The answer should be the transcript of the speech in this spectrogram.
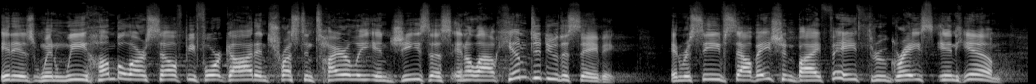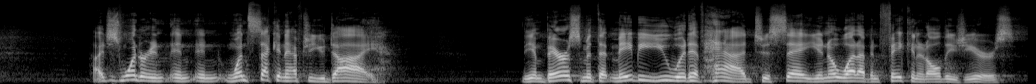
it is when we humble ourselves before God and trust entirely in Jesus and allow Him to do the saving and receive salvation by faith through grace in Him. I just wonder in, in, in, one second after you die, the embarrassment that maybe you would have had to say, you know what, I've been faking it all these years,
